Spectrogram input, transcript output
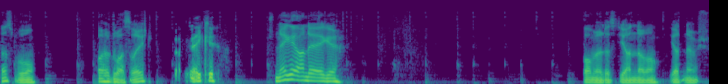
Das wo? Oh, du hast recht. In der Ecke. Schnecke an der Ecke. Formel, das ist die andere. Die hat nämlich.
